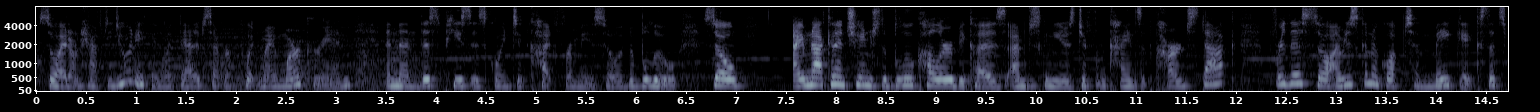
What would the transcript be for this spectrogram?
so I don't have to do anything with that except for put my marker in. And then this piece is going to cut for me, so the blue. So I'm not going to change the blue color because I'm just going to use different kinds of cardstock for this. So I'm just going to go up to make it because that's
